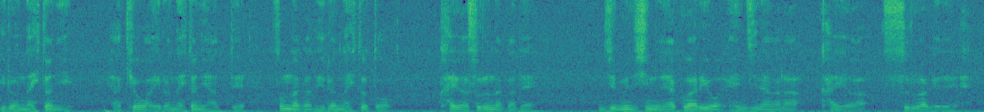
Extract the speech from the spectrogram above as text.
いろんな人に今日はいろんな人に会ってその中でいろんな人と会話する中で自分自身の役割を演じながら会話するわけで。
